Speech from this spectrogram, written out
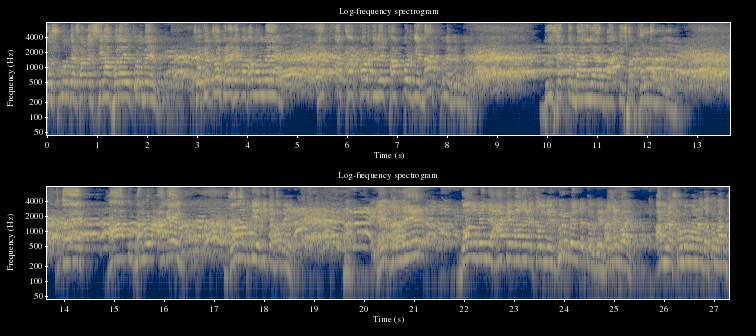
দুশ্মনদের সামনে সিনা ফেলাইয়ে চলবেন। চোখে চোখ রেখে কথা বলবেন। একটা থাপ্পড় দিলে থাপ্পড় দিয়ে দাঁত খুলে ফেলবেন। দুই চারটে বাড়লে আর বাকি সব ঠান্ডা হয়ে যাবে। অতএব হাত উঠানোর আগেই জবাব দিয়ে দিতে হবে। হ্যাঁ, এর জন্য দল বেঁধে হাটে বাজারে চলবেন গ্রুপ বেঁধে চলবেন। হাসেন ভাই আমরা সমমনা যত মানুষ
